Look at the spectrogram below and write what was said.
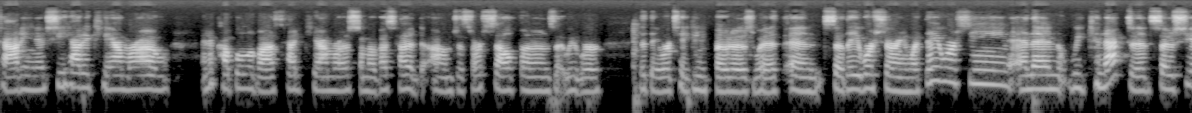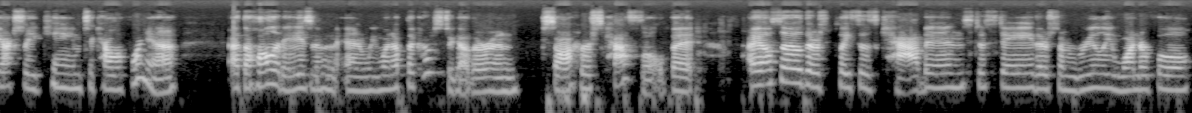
chatting and she had a camera and a couple of us had cameras some of us had um, just our cell phones that we were that they were taking photos with. And so they were sharing what they were seeing. And then we connected. So she actually came to California at the holidays and, and we went up the coast together and saw Hearst Castle. But I also there's places cabins to stay. There's some really wonderful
